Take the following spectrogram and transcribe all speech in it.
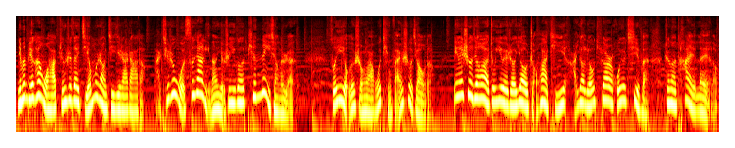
你们别看我哈，平时在节目上叽叽喳喳的，哎，其实我私下里呢也是一个偏内向的人，所以有的时候啊，我挺烦社交的，因为社交啊就意味着要找话题啊，要聊天儿活跃气氛，真的太累了。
